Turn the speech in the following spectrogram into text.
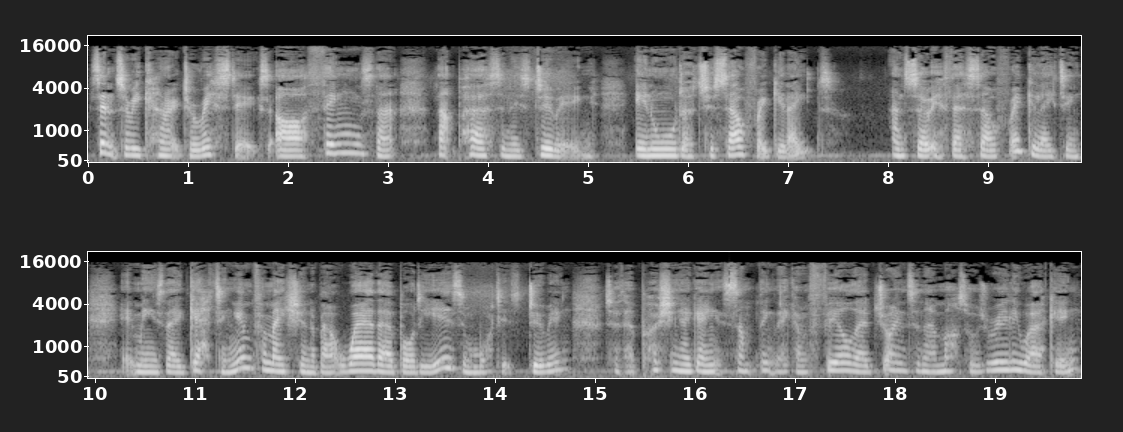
sensory characteristics are things that that person is doing in order to self regulate and so, if they're self regulating, it means they're getting information about where their body is and what it's doing. So, they're pushing against something, they can feel their joints and their muscles really working.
